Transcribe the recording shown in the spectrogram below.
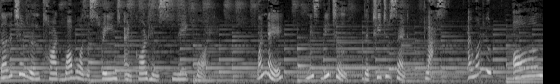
The other children thought Bob was a strange and called him Snake Boy. One day, Miss Beetle, the teacher, said, Class, I want you all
